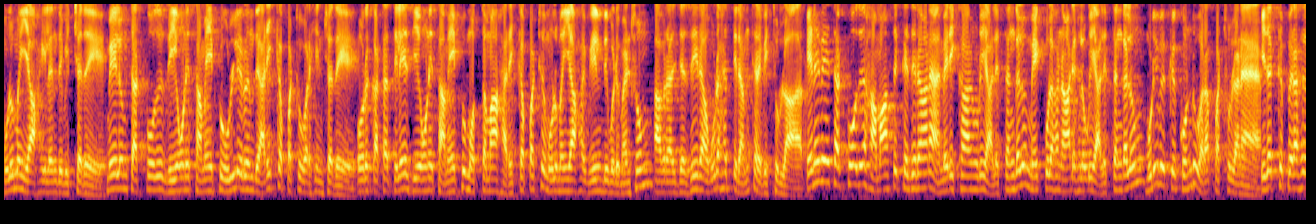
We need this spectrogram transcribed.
முழுமையாக இழந்துவிட்டது. மேலும் தற்போது ஜியோனிஸ் அமைப்பு உள்ளிருந்து அரிக்கப்பட்டு வருகின்றது. ஒரு கட்டத்திலே ஜியோனிஸ் அமைப்பு மொத்தமாக அரிக்கப்பட்டு முழுமையாக வீழ்ந்துவிடும் என்றும் அவர் அல் ஜசீரா ஊடகத்திடம் தெரிவித்துள்ளார். எனவே தற்போது ஹமாஸுக்கு எதிரான அமெரிக்காவினுடைய அழுத்தங்களும் மேற்குலக நாடுகளுடைய அழுத்தங்களும் முடிவுக்கு கொண்டு வரப்பட்டுள்ளன. இதற்கு பிறகு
